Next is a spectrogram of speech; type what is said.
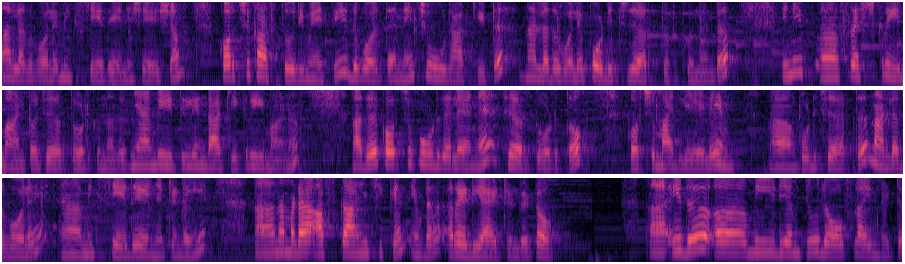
നല്ലതുപോലെ മിക്സ് ചെയ്തതിന് ശേഷം കുറച്ച് കസ്തൂരി മേത്തി ഇതുപോലെ തന്നെ ചൂടാക്കിയിട്ട് നല്ലതുപോലെ പൊടിച്ച് ചേർത്ത് കൊടുക്കുന്നുണ്ട്. ഇനി ഫ്രഷ് ക്രീമാണ് കേട്ടോ ചേർത്ത് കൊടുക്കുന്നത്. ഞാൻ വീട്ടിൽ ഉണ്ടാക്കിയ ക്രീമാണ് അത് കുറച്ച് കൂടുതൽ തന്നെ ചേർത്ത് കൊടുത്തോ. കുറച്ച് മല്ലിയിലയും കൂടി ചേർത്ത് നല്ലതുപോലെ മിക്സ് ചെയ്ത് കഴിഞ്ഞിട്ടുണ്ടെങ്കിൽ നമ്മുടെ അഫ്ഗാനി ചിക്കൻ ഇവിടെ റെഡി ആയിട്ടുണ്ട് കേട്ടോ ഇത് മീഡിയം ടു ലോ ഫ്ലെയിമിലിട്ട്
